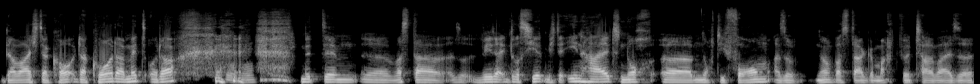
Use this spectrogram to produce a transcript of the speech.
da war ich d'accord damit, oder? Mhm. Mit dem, äh, was da, also weder interessiert mich der Inhalt noch, äh, noch die Form, also ne, was da gemacht wird, teilweise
